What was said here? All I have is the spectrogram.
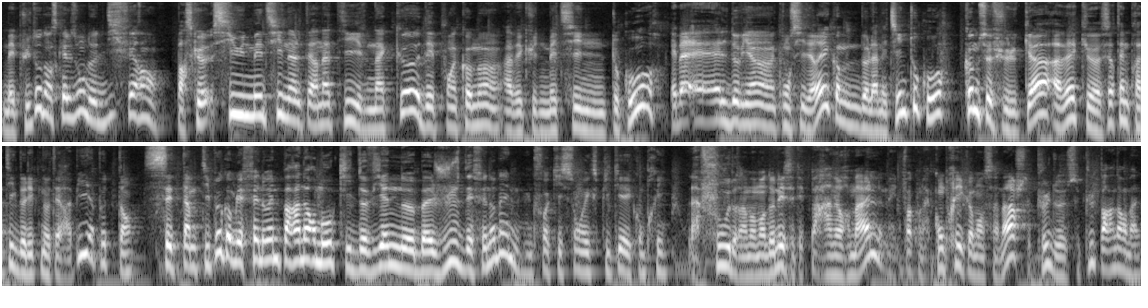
mais plutôt dans ce qu'elles ont de différent. Parce que si une médecine alternative n'a que des points communs avec une médecine tout court, eh ben elle devient considérée comme de la médecine tout court. Comme ce fut le cas avec euh, certaines pratiques de l'hypnothérapie il y a peu de temps. C'est un petit peu comme les phénomènes paranormaux, qui deviennent euh, bah, juste des phénomènes, une fois qu'ils sont expliqués et compris. La foudre, à un moment donné, c'était paranormal, mais une fois qu'on a compris comment ça marche, c'est plus, plus paranormal.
